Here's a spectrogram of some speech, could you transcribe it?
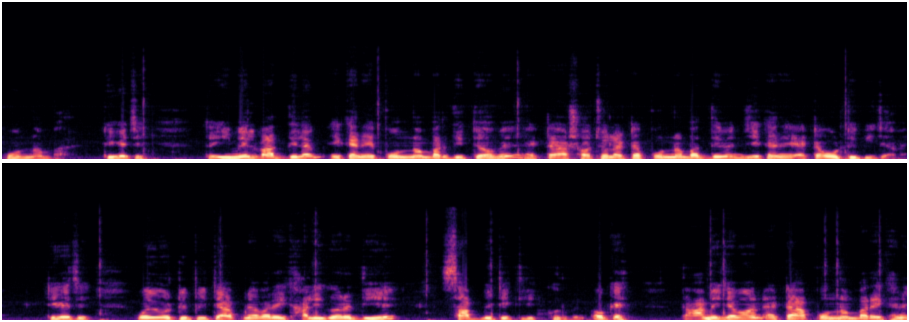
ফোন নাম্বার ঠিক আছে? তো ইমেল বাদ দিলাম, এখানে ফোন নাম্বার দিতে হবে, একটা সচল একটা ফোন নাম্বার দেবেন, যেখানে একটা ওটিপি যাবে, ঠিক আছে? ওই ওটিপিতে আপনি আবার এই খালি ঘরে দিয়ে সাবমিটে ক্লিক করবেন ওকে তা আমি যেমন একটা ফোন নাম্বার এখানে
